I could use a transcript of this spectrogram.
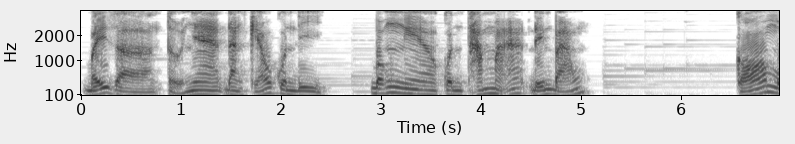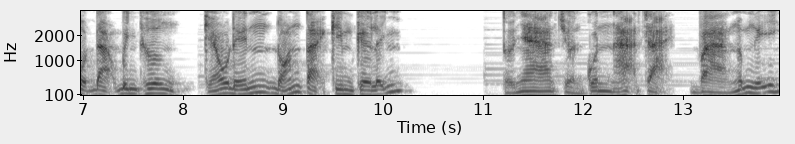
Bấy giờ tử nha đang kéo quân đi, bỗng nghe quân thám mã đến báo. Có một đạo binh thương kéo đến đón tại Kim Kê Lĩnh. Tử nha chuyển quân hạ trại và ngẫm nghĩ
